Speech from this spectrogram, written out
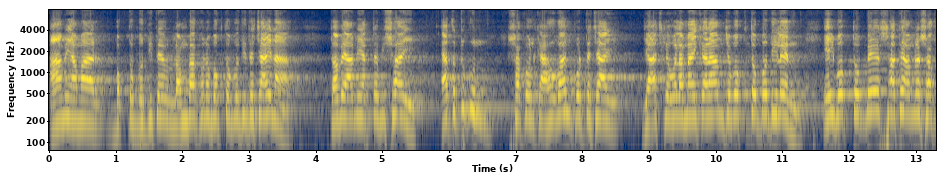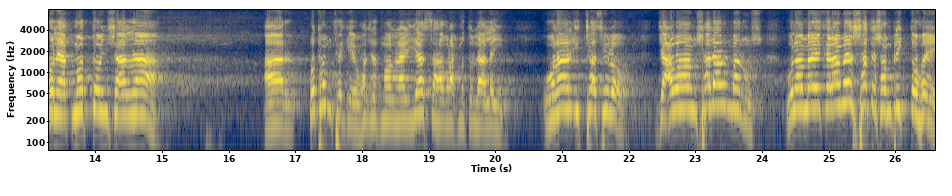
আমি আমার বক্তব্য দিতে, লম্বা কোনো বক্তব্য দিতে চাই না, তবে আমি একটা বিষয় এতটুকুন সকলকে আহ্বান করতে চাই যে আজকে ওলামাই কারাম যে বক্তব্য দিলেন, এই বক্তব্যের সাথে আমরা সকলে একমত ইনশাআল্লাহ। আর প্রথম থেকে হজরত মৌলানা ইয়াস সাহাব রহমতুল্লাহ আলাই ওনার ইচ্ছা ছিল যে আওয়াম সাধারণ মানুষ উলামায়ে কেরামের সাথে সম্পৃক্ত হয়ে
